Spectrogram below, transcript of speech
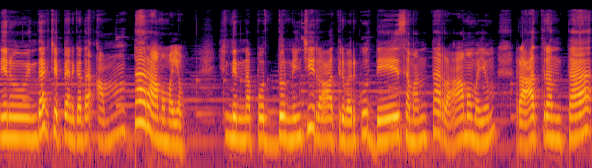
నేను ఇందాక చెప్పాను కదా అంతా రామమయం. నిన్న పొద్దున్నుంచి రాత్రి వరకు దేశమంతా రామమయం. రాత్రంతా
